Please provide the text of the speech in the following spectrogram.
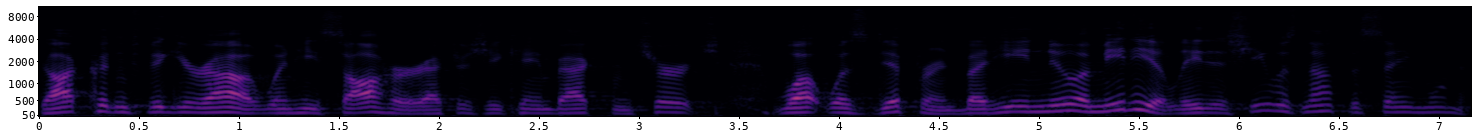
Doc couldn't figure out when he saw her after she came back from church what was different, but he knew immediately that she was not the same woman.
